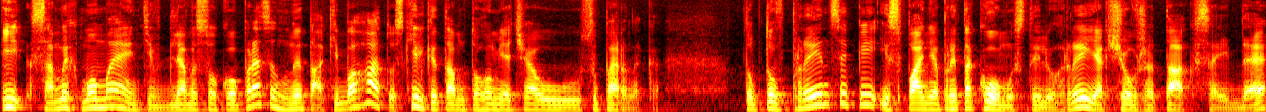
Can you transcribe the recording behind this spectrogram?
І самих моментів для високого пресингу не так і багато, скільки там того м'яча у суперника. Тобто, в принципі, Іспанія при такому стилю гри, якщо вже так все йде,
